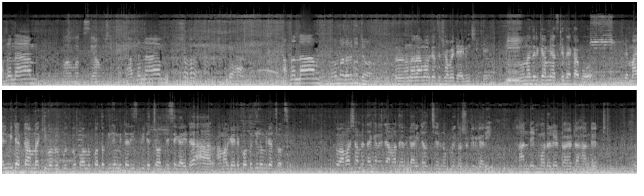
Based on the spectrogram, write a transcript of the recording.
আপনার নাম মোহাম্মদ শ্যাম আপনার নাম সোহান আপনার নাম মোহাম্মদ আরিফুজ্জামান ওনারা আমার কাছে সবাই ড্রাইভিং শিখে। ওনাদেরকে আমি আজকে দেখাবো যে মাইল মিটারটা আমরা কীভাবে বুঝব কল- কত কিলোমিটার স্পিডে চলতেছে গাড়িটা আর আমার গাড়িটা কত কিলোমিটার চলছে। তো আমার সামনে দেখেন যে আমাদের গাড়িটা হচ্ছে নব্বই দশকের গাড়ি হান্ড্রেড মডেলের টয়োটা হান্ড্রেড তো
